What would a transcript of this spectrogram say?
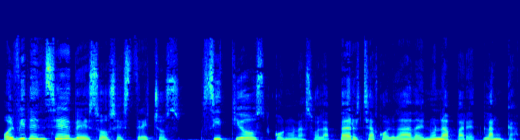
Olvídense de esos estrechos sitios con una sola percha colgada en una pared blanca.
